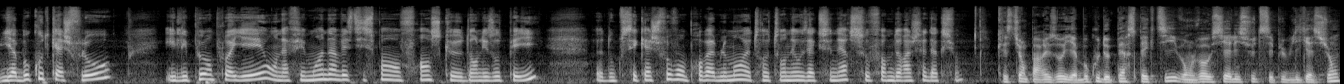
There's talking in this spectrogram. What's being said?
il y a beaucoup de cash flow, il est peu employé, on a fait moins d'investissements en France que dans les autres pays. Donc ces cash flows vont probablement être retournés aux actionnaires sous forme de rachat d'actions. Christian Parizeau, il y a beaucoup de perspectives, on le voit aussi à l'issue de ces publications,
